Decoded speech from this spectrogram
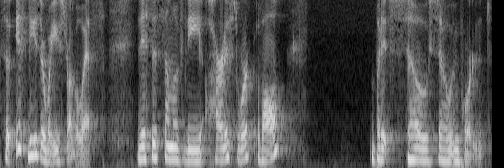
So, if these are what you struggle with, this is some of the hardest work of all, but it's so, so important.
